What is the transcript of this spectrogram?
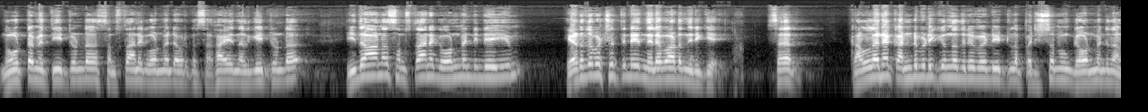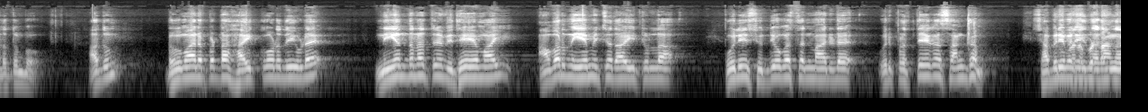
നോട്ടം എത്തിയിട്ടുണ്ട് സംസ്ഥാന ഗവൺമെന്റ് അവർക്ക് സഹായം നൽകിയിട്ടുണ്ട്. ഇതാണ് സംസ്ഥാന ഗവൺമെന്റിന്റെയും ഇടതുപക്ഷത്തിന്റെയും നിലപാടെന്നിരിക്കെ. സർ കള്ളനെ കണ്ടുപിടിക്കുന്നതിന് വേണ്ടിയിട്ടുള്ള പരിശ്രമം ഗവൺമെന്റ് നടത്തുമ്പോൾ അതും ബഹുമാനപ്പെട്ട ഹൈക്കോടതിയുടെ നിയന്ത്രണത്തിന് വിധേയമായി അവർ നിയമിച്ചതായിട്ടുള്ള പോലീസ് ഉദ്യോഗസ്ഥന്മാരുടെ ഒരു പ്രത്യേക സംഘം ശബരിമലയിൽ നടന്ന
